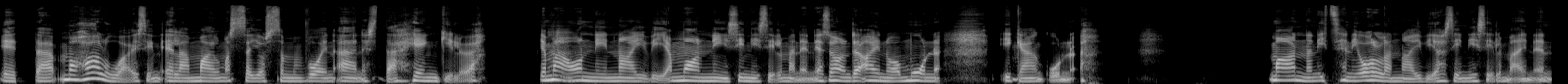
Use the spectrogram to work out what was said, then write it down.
että mä haluaisin elää maailmassa, jossa mä voin äänestää henkilöä. Ja mä mm. oon niin naivi ja mä oon niin sinisilmäinen ja se on se ainoa mun ikään kuin mä annan itseni olla naivi ja sinisilmäinen,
